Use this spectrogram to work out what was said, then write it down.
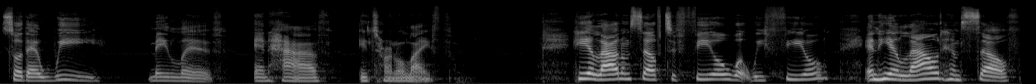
so that we may live and have eternal life. He allowed himself to feel what we feel, and he allowed himself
